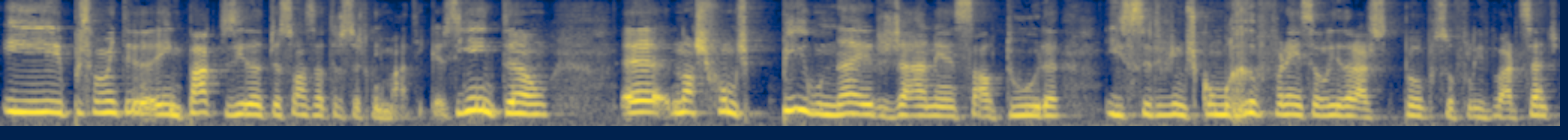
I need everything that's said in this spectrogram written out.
e principalmente impactos e adaptação às alterações climáticas. E então nós fomos pioneiros já nessa altura e servimos como referência, liderados pelo professor Felipe Duarte Santos,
